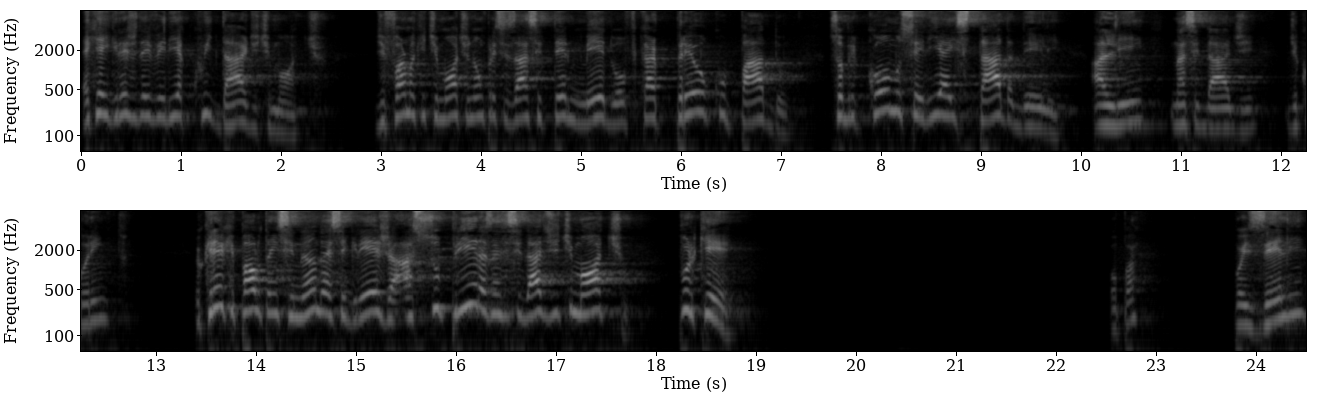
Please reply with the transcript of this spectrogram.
é que a igreja deveria cuidar de Timóteo, de forma que Timóteo não precisasse ter medo ou ficar preocupado sobre como seria a estada dele ali na cidade de Corinto. Eu creio que Paulo está ensinando a essa igreja a suprir as necessidades de Timóteo. Por quê? Opa! Pois ele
